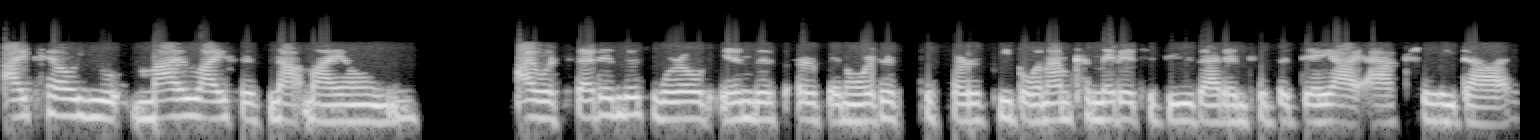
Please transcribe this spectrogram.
I tell you, my life is not my own. I was set in this world, in this earth, in order to serve people, and I'm committed to do that until the day I actually die.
